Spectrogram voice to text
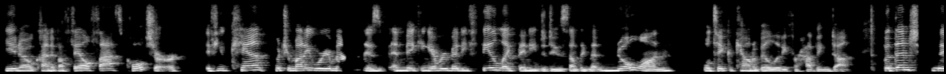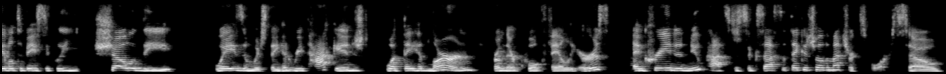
you know, kind of a fail fast culture, if you can't put your money where your mouth is and making everybody feel like they need to do something that no one will take accountability for having done. But then she was able to basically show the ways in which they had repackaged what they had learned from their quote failures and created new paths to success that they could show the metrics for. So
